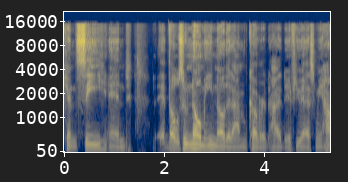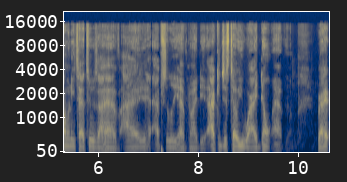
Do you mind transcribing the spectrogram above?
can see, and eh, those who know me know that I'm covered. I, if you ask me how many tattoos I have, I absolutely have no idea. I could just tell you where I don't have them, right?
